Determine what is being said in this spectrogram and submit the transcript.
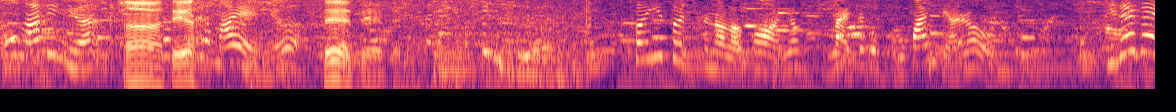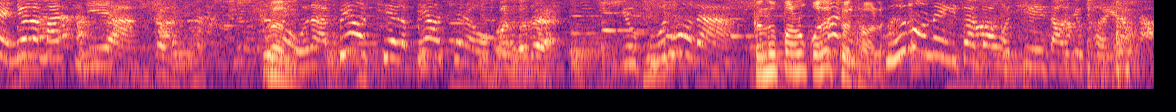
我买的女儿。嗯，对。要买眼肉。对对对。生意都行了，老公，要不买这个五花咸肉。你那个眼肉了吗，弟弟？是骨的，不要切了，不要切了，我骨头的。有骨头的。跟侬帮侬骨头挑挑了。骨头那一段帮我切一刀就可以了。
